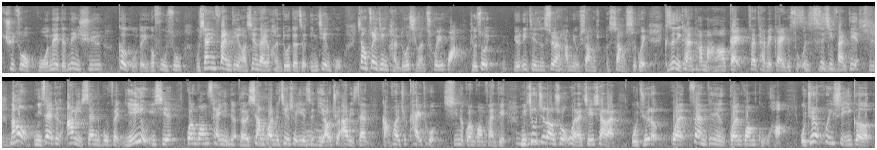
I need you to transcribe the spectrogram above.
去做国内的内需个股的一个复苏。我相信饭店啊，现在有很多的这个银建股，像最近很多喜欢催化，比如说原力建设，虽然还没有上上市柜，可是你看它马上要盖在台北盖一个所谓的四季饭店，然后你在这个阿里山的部分也有一些观光餐饮的呃相关的建设业者，也要去阿里山赶快去开。拓新的观光饭店，你就知道说未来接下来，我觉得观饭店观光股哈，我觉得会是一个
